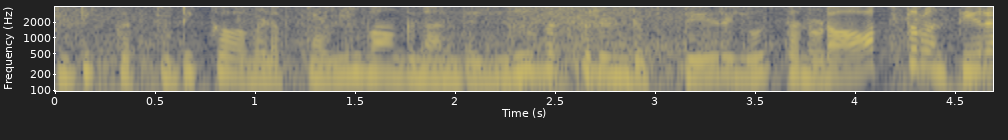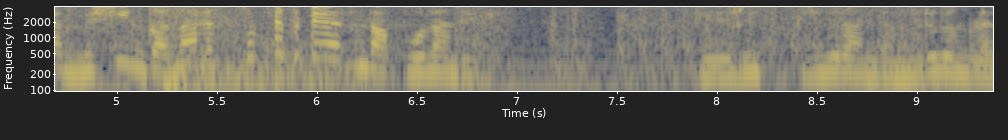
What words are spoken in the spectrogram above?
துடிக்க துடிக்க அவளை பழி வாங்கின அந்த இருபத்தி ரெண்டு பேரையும் தன்னோட ஆத்திரம் தீர மிஷின் கண்ணால சுட்டுக்கிட்டே இருந்தா போலாந்தேவி வெறி தீர அந்த மிருகங்களை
